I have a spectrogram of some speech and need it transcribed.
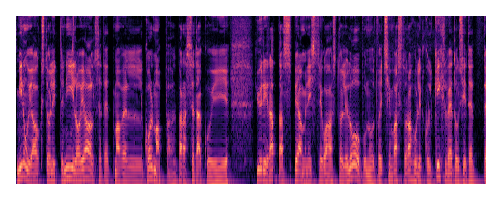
minu jaoks te olite nii lojaalsed, et ma veel kolmapäeval pärast seda, kui Jüri Ratas peaministri kohast oli loobunud, võtsin vastu rahulikult kihlvedusid, et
